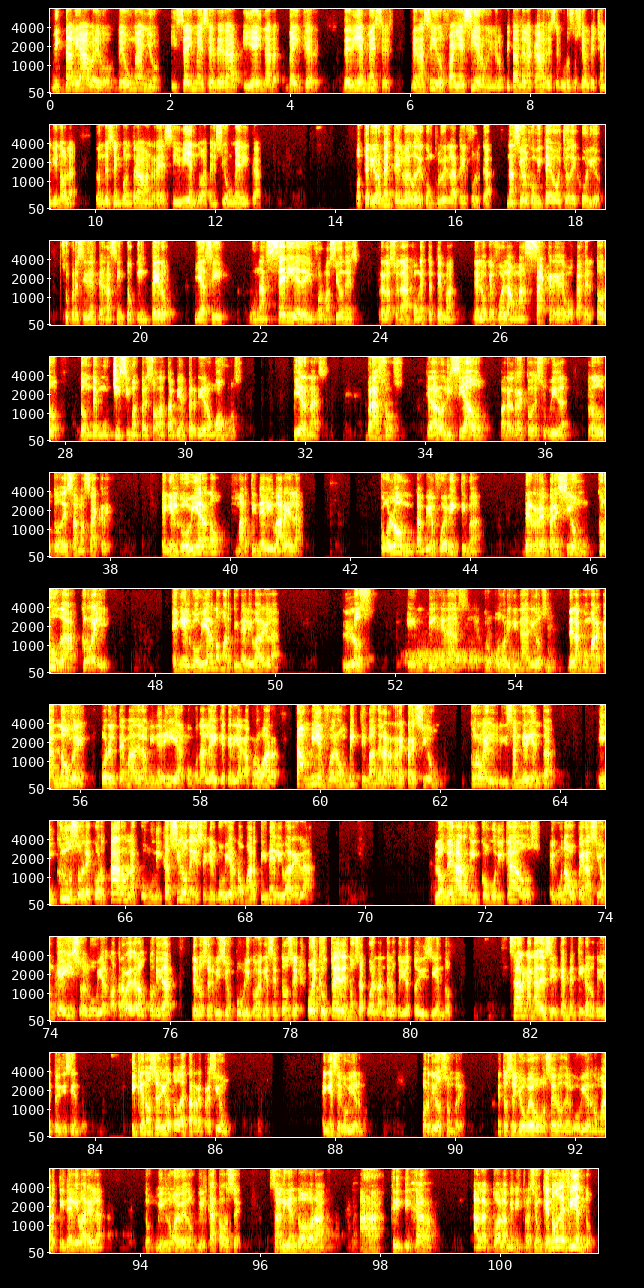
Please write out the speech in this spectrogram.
Migdalia Ábrego, de un año y seis meses de edad, y Einar Baker, de diez meses de nacido, fallecieron en el Hospital de la Caja de Seguro Social de Changuinola, donde se encontraban recibiendo atención médica. Posteriormente, y luego de concluir la trifulca, nació el Comité 8 de Julio, su presidente Jacinto Quintero, y así una serie de informaciones relacionadas con este tema de lo que fue la masacre de Bocas del Toro, donde muchísimas personas también perdieron ojos, piernas, brazos, quedaron lisiados para el resto de su vida, producto de esa masacre. En el gobierno, Martinelli Varela. Colón también fue víctima de represión cruda, cruel. En el gobierno Martinelli Varela, los indígenas, grupos originarios de la comarca Nove, por el tema de la minería, con una ley que querían aprobar, también fueron víctimas de la represión cruel y sangrienta. Incluso le cortaron las comunicaciones en el gobierno Martinelli Varela los dejaron incomunicados en una operación que hizo el gobierno a través de la autoridad de los servicios públicos en ese entonces. ¿O es que ustedes no se acuerdan de lo que yo estoy diciendo? Salgan a decir que es mentira lo que yo estoy diciendo y que no se dio toda esta represión en ese gobierno. Por Dios, hombre. Entonces yo veo voceros del gobierno Martinelli Varela, 2009-2014, saliendo ahora a criticar a la actual administración, que no defiendo,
